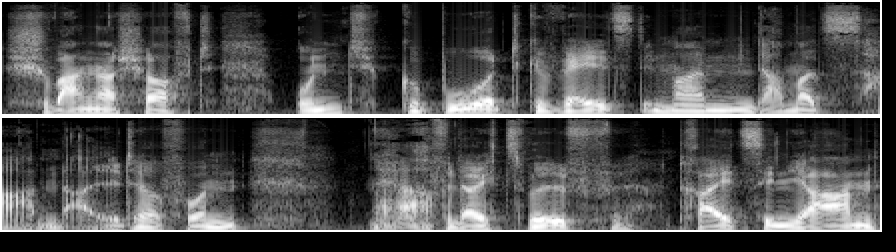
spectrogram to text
Schwangerschaft und Geburt gewälzt in meinem damals harten Alter von, naja, vielleicht 12, 13 Jahren.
